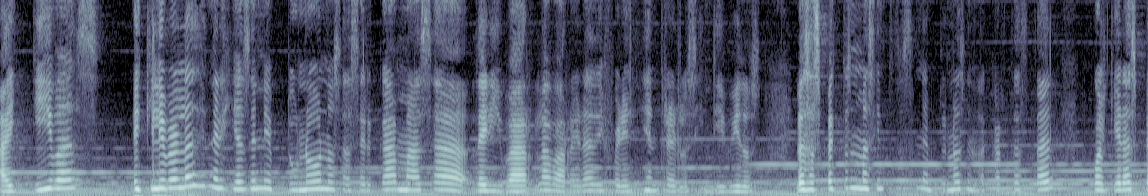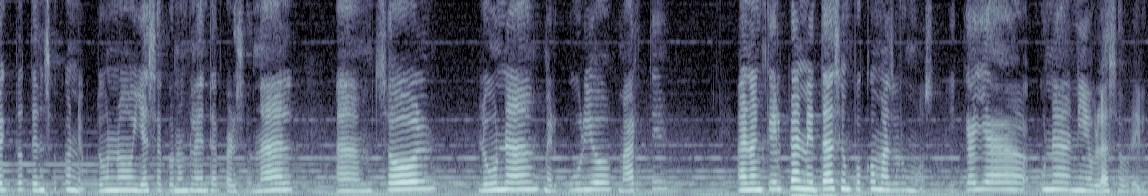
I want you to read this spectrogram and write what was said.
adictivas, Equilibrar las energías de Neptuno nos acerca más a derivar la barrera de diferencia entre los individuos. Los aspectos más intensos de Neptuno en la carta astral, cualquier aspecto tenso con Neptuno, ya sea con un planeta personal, Sol, Luna, Mercurio, Marte, harán que el planeta sea un poco más brumoso y que haya una niebla sobre él.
